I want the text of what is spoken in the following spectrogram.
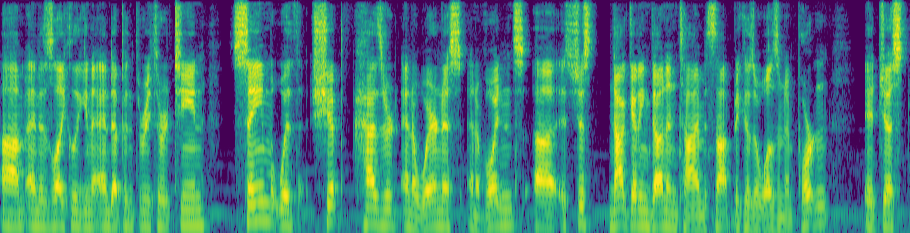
um, and is likely going to end up in 313. Same with ship hazard and awareness and avoidance. Uh, it's just not getting done in time. It's not because it wasn't important. It just,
